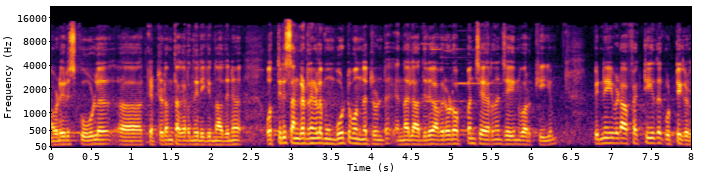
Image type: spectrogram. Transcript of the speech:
അവിടെ ഒരു സ്കൂൾ കെട്ടിടം തകർന്നിരിക്കുന്നു. അതിന് ഒത്തിരി സംഘടനകൾ മുമ്പോട്ട് വന്നിട്ടുണ്ട്. എന്നാൽ അതിൽ അവരോടൊപ്പം ചേർന്ന് ജെയിൻ വർക്ക് ചെയ്യും. പിന്നെ ഇവിടെ അഫക്റ്റ് ചെയ്ത കുട്ടികൾ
